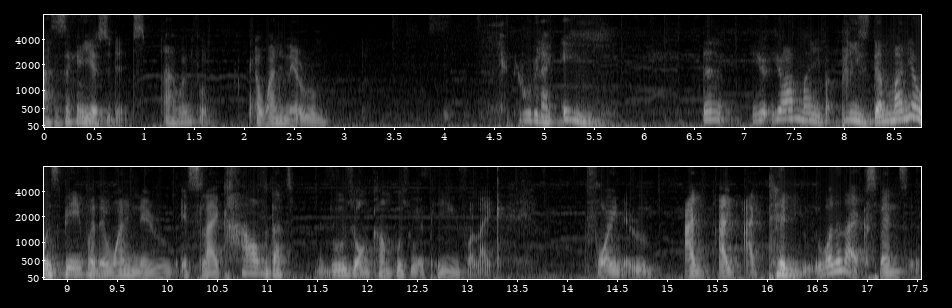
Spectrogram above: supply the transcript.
as a second year student i went for a one in a room people be like hey then you, you have money but please the money i was paying for the one in a room it's like half that those on campus were paying for like four in a room I, I, I tell you, it wasn't that expensive.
